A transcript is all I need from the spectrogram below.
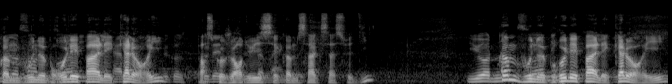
comme vous ne brûlez pas les calories, parce qu'aujourd'hui c'est comme ça que ça se dit, comme vous ne brûlez pas les calories,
